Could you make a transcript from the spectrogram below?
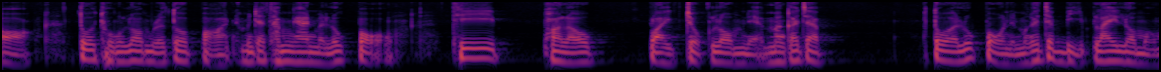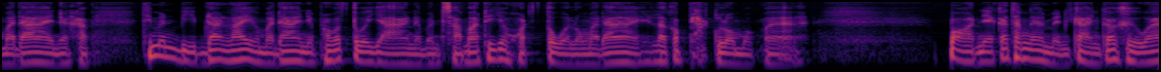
ออกตัวถุงลมหรือตัวปอด มันจะทำงานเหมือนลูกโป่ง ที่พอเราปล่อยจุกลมเนี่ยมันก็จะตัวลูกโป่งเนี่ยมันก็จะบีบไล่ลมออกมาได้นะครับ ที่มันบีบด้านไล่ออกมาได้เนี่ยเพราะว่าตัวยางเนี่ยมันสามารถที่จะหดตัวลงมาได้ แล้วก็ผลักลมออกมา ปอดเนี่ยก็ทำงานเหมือนกันก็คือว่า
